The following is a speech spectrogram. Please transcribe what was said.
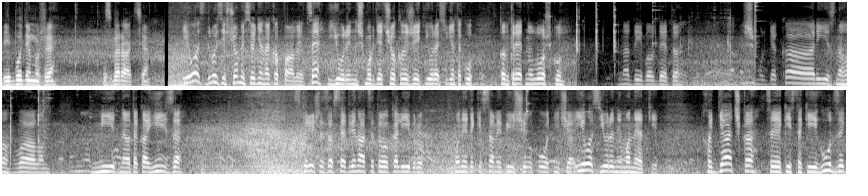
і будемо вже збиратися. І ось, друзі, що ми сьогодні накопали. Це Юрин шмурдячок лежить. Юра сьогодні таку конкретну ложку надибав де-то. Шмурдяка різного валом. Мідна, отака гільза. Скоріше за все, 12-го калібру. Вони такі самі більші охотничі. І ось Юрини монетки. Ходячка, це якийсь такий гудзик.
